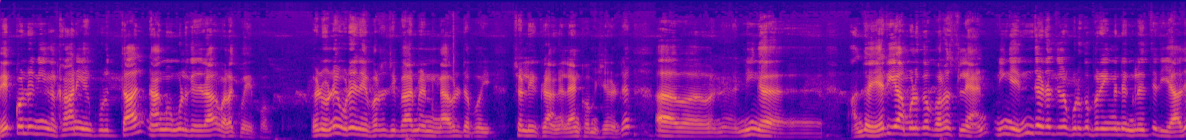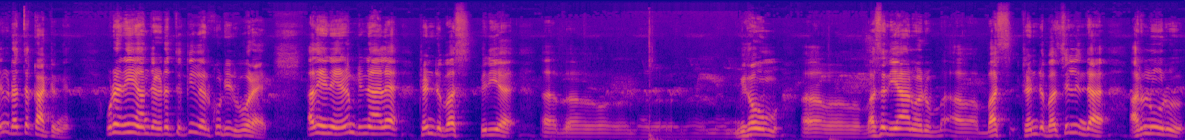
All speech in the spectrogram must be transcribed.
மேற்கொண்டு நீங்கள் காணியை கொடுத்தால் நாங்கள் உங்களுக்கு எதிராக வழக்கு வைப்போம். வேணுன்னே உடனே ஃபாரஸ்ட் டிபார்ட்மெண்ட் அவர்கிட்ட போய் சொல்லியிருக்கிறாங்க லேண்ட் கமிஷனர்கிட்ட நீங்கள் அந்த ஏரியா முழுக்க ஃபாரஸ்ட் லேண்ட் நீங்கள் எந்த இடத்துல கொடுக்க போகிறீங்கன்னு எங்களுக்கு தெரியாது. இடத்த காட்டுங்க. உடனே அந்த இடத்துக்கு இவர் கூட்டிகிட்டு போகிறார் அதே நேரம்? பின்னால் ரெண்டு பஸ் பெரிய மிகவும் வசதியான ஒரு பஸ் ரெண்டு பஸ்ஸில் இந்த அறுநூறு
